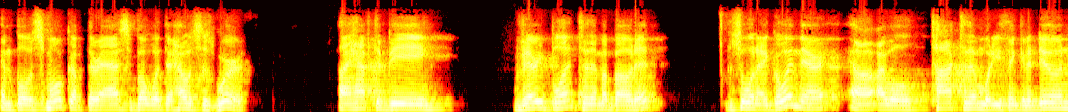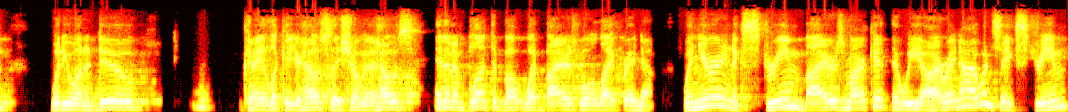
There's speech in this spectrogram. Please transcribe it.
and blow smoke up their ass about what their house is worth. I have to be very blunt to them about it. So when I go in there, uh, I will talk to them. What are you thinking of doing? What do you want to do? Can I look at your house? So they show me the house. And then I'm blunt about what buyers won't like right now. When you're in an extreme buyer's market that we are right now, I wouldn't say extreme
